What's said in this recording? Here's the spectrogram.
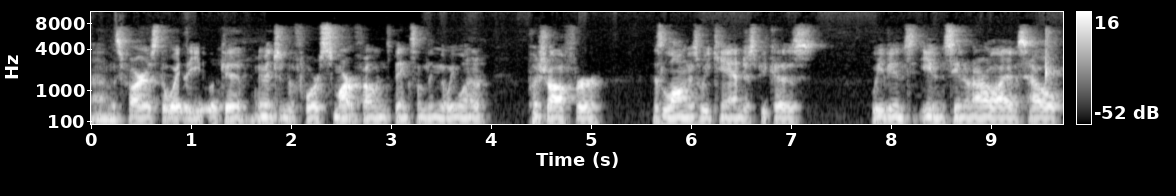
um, as far as the way that you look at. We mentioned before smartphones being something that we want to push off for as long as we can, just because we've even, even seen in our lives how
